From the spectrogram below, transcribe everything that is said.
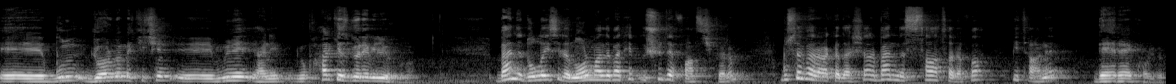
e, bunu görmemek için e, müne, yani herkes görebiliyor bunu. Ben de dolayısıyla normalde ben hep üçlü defans çıkarım. Bu sefer arkadaşlar ben de sağ tarafa bir tane DR koydum.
